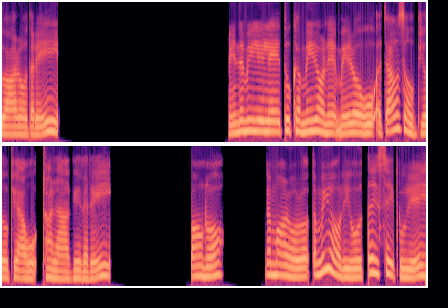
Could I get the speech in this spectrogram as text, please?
သွားတော့တဲ့မင်းသမီးလေးလည်းသူ့ခမီးတော်နဲ့မဲတော်ကိုအကြောင်းစုံပြောပြဖို့ထွက်လာခဲ့တဲ့ပေါင်းတော့ နှမတော်တော့တမီးတော်လေးကိုတိတ်ဆိတ်ပူရဲ့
